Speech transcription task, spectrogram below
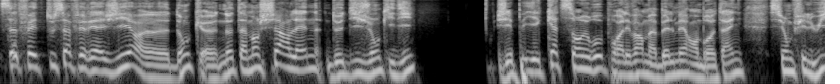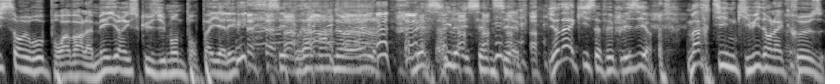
Ça fait, tout ça fait réagir, euh, donc, euh, notamment Charlène de Dijon qui dit j'ai payé 400 euros pour aller voir ma belle-mère en Bretagne. Si on me file 800 euros pour avoir la meilleure excuse du monde pour pas y aller, c'est vraiment Noël. Merci la SNCF. Il y en a à qui ça fait plaisir. Martine qui vit dans la Creuse,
